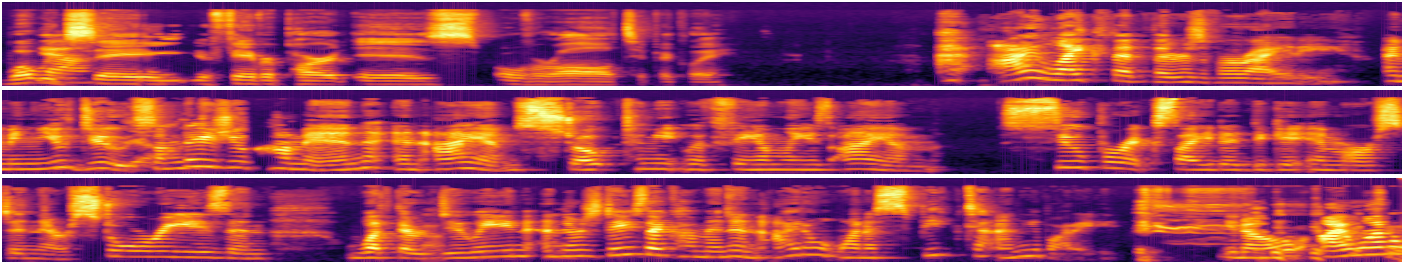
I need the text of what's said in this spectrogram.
what would yeah. say your favorite part is overall typically? I, I like that there's variety. I mean, you do. Yeah. Some days you come in and I am stoked to meet with families. I am super excited to get immersed in their stories and what they're doing. And there's days I come in and I don't want to speak to anybody. You know, I want to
